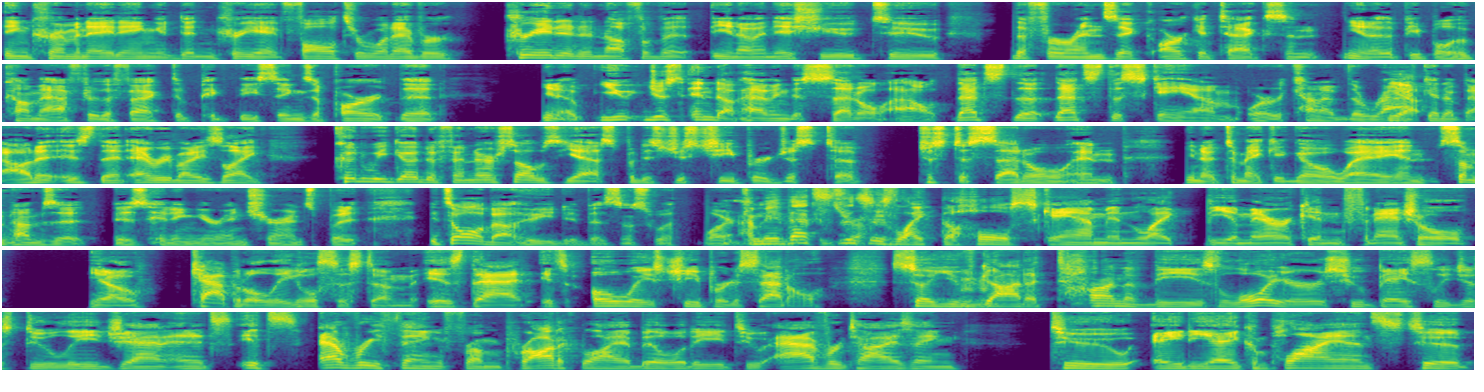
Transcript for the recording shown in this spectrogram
incriminating and didn't create fault or whatever created enough of a, you know, an issue to the forensic architects and, you know, the people who come after the fact to pick these things apart that you know you just end up having to settle out. That's the that's the scam or kind of the racket yeah. about it is that everybody's like could we go defend ourselves? Yes but it's just cheaper just to just to settle and you know to make it go away. And sometimes it is hitting your insurance but it's all about who you do business with i mean that's this is like the whole scam in like the american financial you know capital legal system is that it's always cheaper to settle. So you've mm-hmm. got a ton of these lawyers who basically just do lead gen and it's it's everything from product liability to advertising to ADA compliance to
